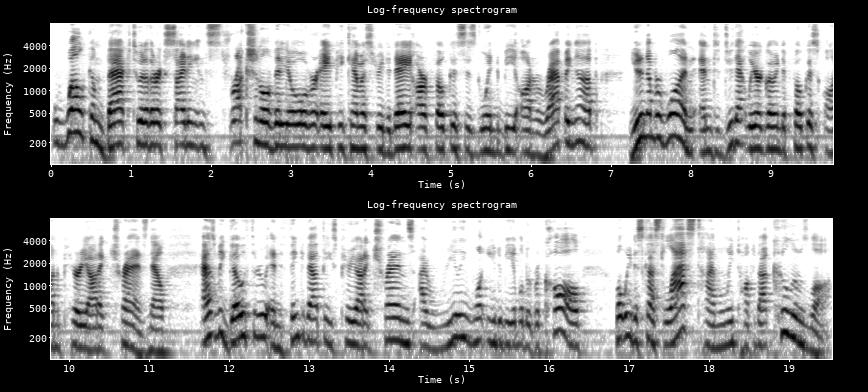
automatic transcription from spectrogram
Welcome back to another exciting instructional video over AP Chemistry. Today our focus is going to be on wrapping up unit number one and to do that we are going to focus on periodic trends. Now as we go through and think about these periodic trends I really want you to be able to recall what we discussed last time when we talked about Coulomb's law.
